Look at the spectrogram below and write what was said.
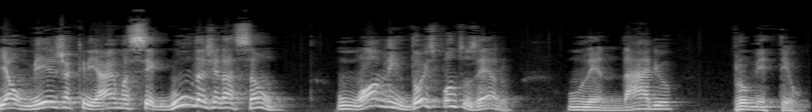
e almeja criar uma segunda geração, um homem 2.0, um lendário Prometeu.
